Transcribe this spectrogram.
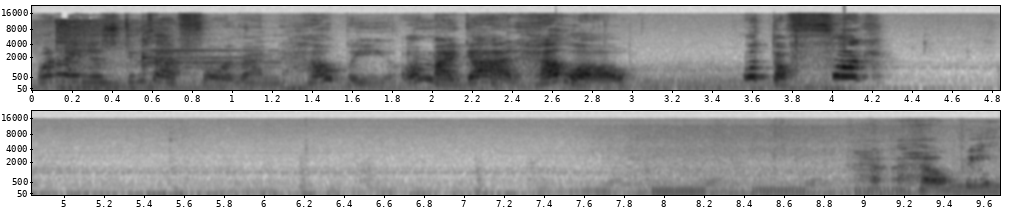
What did I just do that for then? Helpy. Oh my god, hello. What the fuck? H Helpy?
